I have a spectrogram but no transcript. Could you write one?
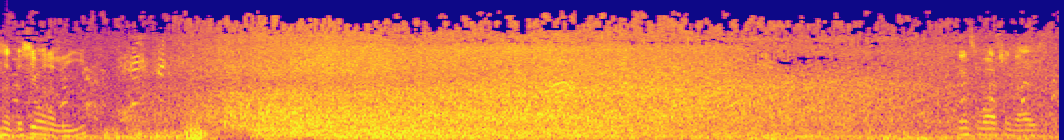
Does she want to leave? Watching, guys.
